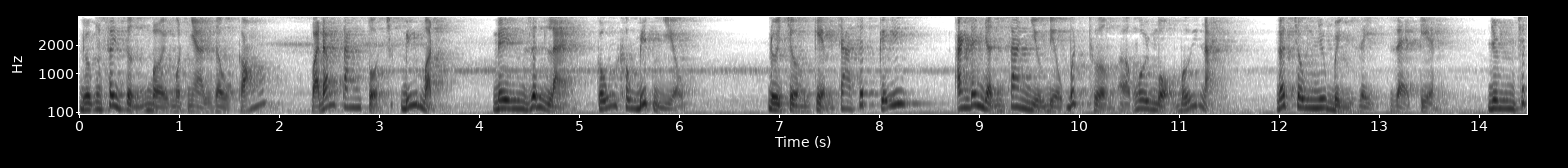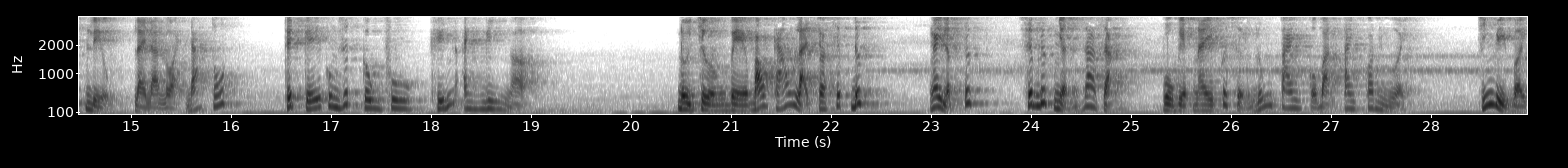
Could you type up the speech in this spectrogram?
được xây dựng bởi một nhà giàu có và đám tang tổ chức bí mật nên dân làng cũng không biết nhiều. Đội trưởng kiểm tra rất kỹ, anh đã nhận ra nhiều điều bất thường ở ngôi mộ mới này. Nó trông như bình dị, rẻ tiền, nhưng chất liệu lại là loại đá tốt. Thiết kế cũng rất công phu khiến anh nghi ngờ. Đội trưởng về báo cáo lại cho sếp Đức. Ngay lập tức, sếp Đức nhận ra rằng vụ việc này có sự nhúng tay của bàn tay con người. Chính vì vậy,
